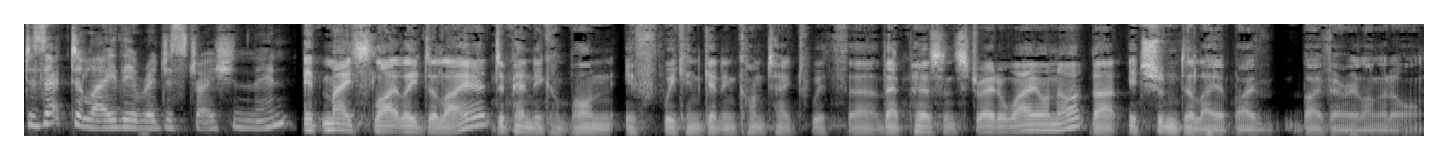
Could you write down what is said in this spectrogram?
Does that delay their registration then? It may slightly delay it, depending upon if we can get in contact with uh, that person straight away or not, but it shouldn't delay it by, by very long at all.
